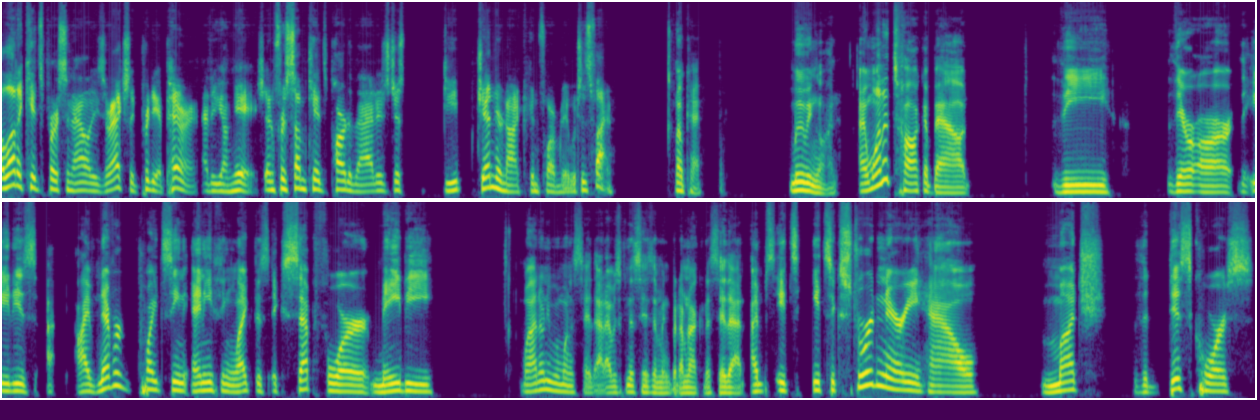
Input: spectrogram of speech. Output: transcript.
a lot of kids' personalities are actually pretty apparent at a young age. And for some kids, part of that is just deep gender nonconformity, which is fine. Okay. Moving on. I want to talk about the there are the 80s I- I've never quite seen anything like this except for maybe well, I don't even want to say that. I was going to say something, but I'm not going to say that. I'm, it's it's extraordinary how much the discourse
